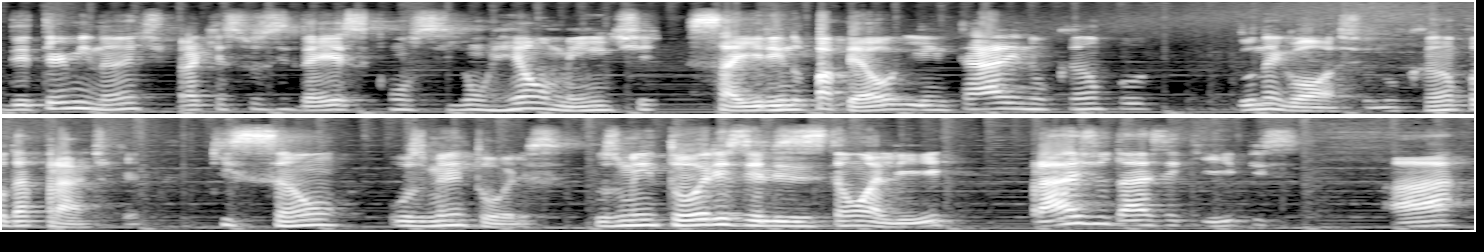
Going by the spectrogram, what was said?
determinante para que as suas ideias consigam realmente saírem do papel e entrarem no campo do negócio, no campo da prática, que são os mentores. Os mentores eles estão ali para ajudar as equipes a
